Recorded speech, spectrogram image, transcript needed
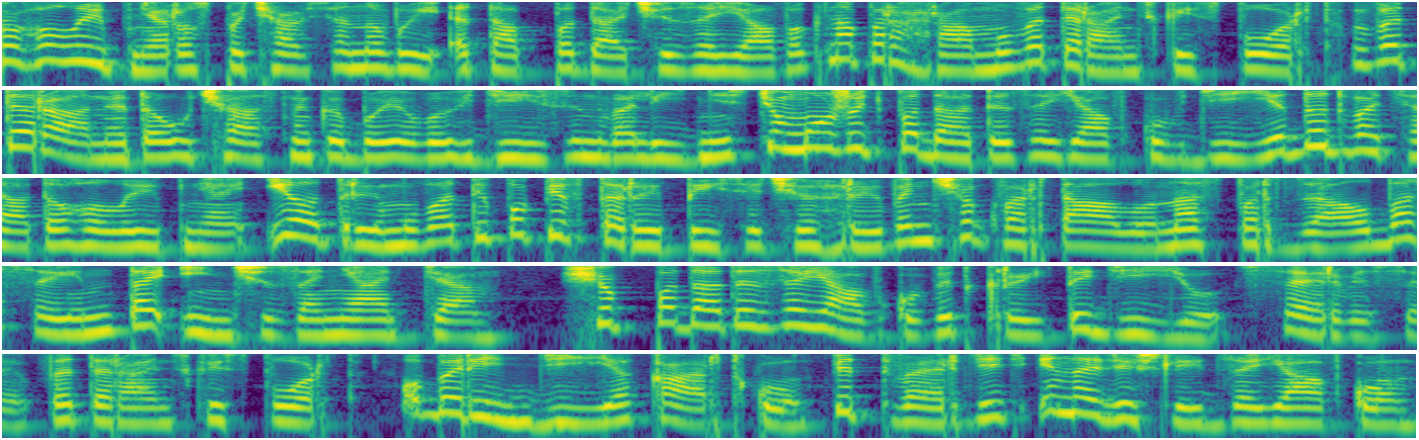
1 липня розпочався новий етап подачі заявок на програму Ветеранський спорт. Ветерани та учасники бойових дій з інвалідністю можуть подати заявку в дії до 20 липня і отримувати по півтори тисячі гривень щокварталу на спортзал, басейн та інші заняття. Щоб подати заявку, відкрийте дію, сервіси, ветеранський спорт. Оберіть дія картку, підтвердіть і надішліть заявку.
